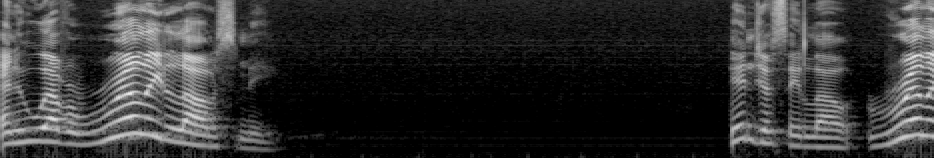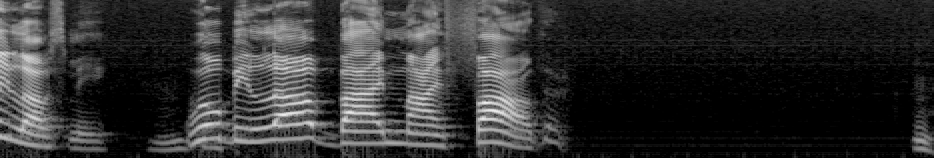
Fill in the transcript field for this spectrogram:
and whoever really loves me, didn't just say love, really loves me, mm-hmm. will be loved by my Father. Mm.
